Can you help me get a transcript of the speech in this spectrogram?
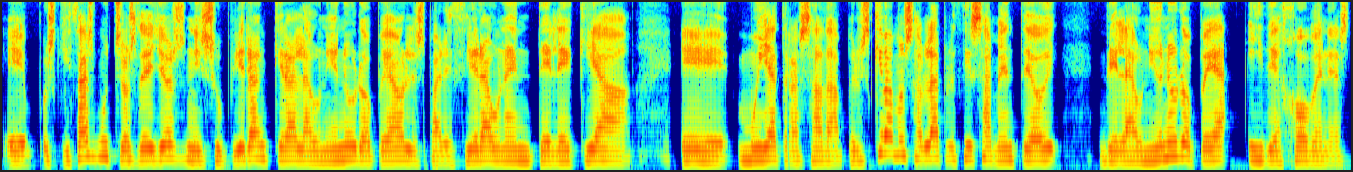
eh, pues quizás muchos de ellos ni supieran que era la Unión Europea o les pareciera una entelequia eh, muy atrasada. Pero es que vamos a hablar precisamente hoy de la Unión Europea y de jóvenes,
